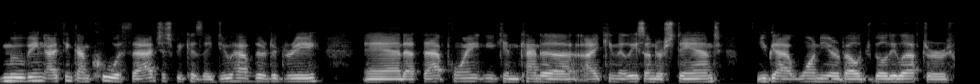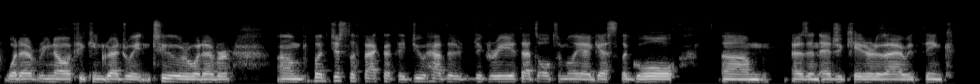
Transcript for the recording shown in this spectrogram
moving. I think I'm cool with that, just because they do have their degree, and at that point, you can kind of I can at least understand you got one year of eligibility left or whatever, you know, if you can graduate in two or whatever. Um, but just the fact that they do have the degree, if that's ultimately, I guess, the goal um, as an educator that I would think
